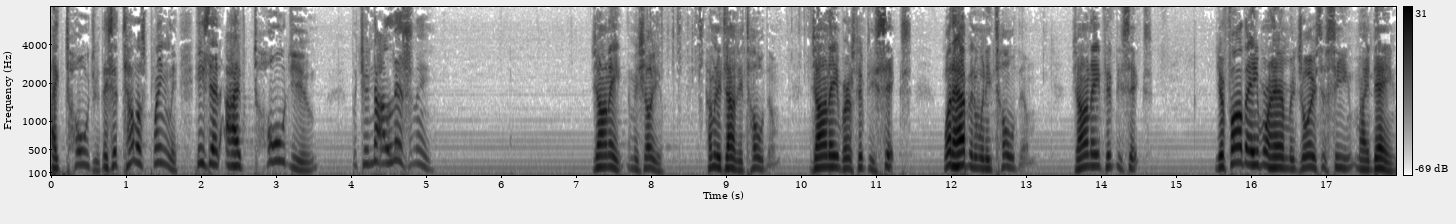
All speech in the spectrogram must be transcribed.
I told you. They said, tell us plainly. He said, I've told you but you're not listening. John 8, let me show you how many times he told them. John 8 verse 56. What happened when he told them? John 8 56. Your father Abraham rejoiced to see my day,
